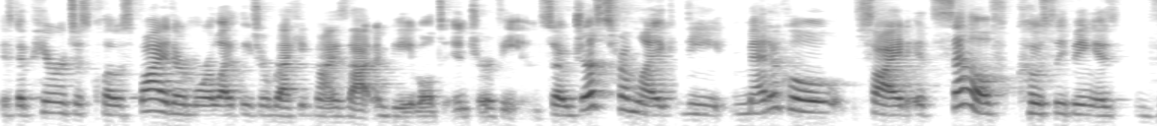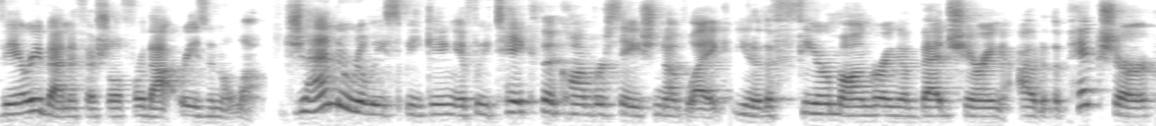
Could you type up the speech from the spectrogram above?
if the parent is close by, they're more likely to recognize that and be able to intervene. So just from like the medical side itself, co-sleeping is very beneficial for that reason alone. Generally speaking, if we take the conversation of like, you know, the fear mongering of bed sharing out of the picture,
